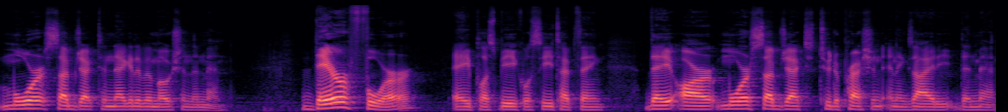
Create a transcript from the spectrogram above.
more subject to negative emotion than men. Therefore, A plus B equals C type thing, they are more subject to depression and anxiety than men.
